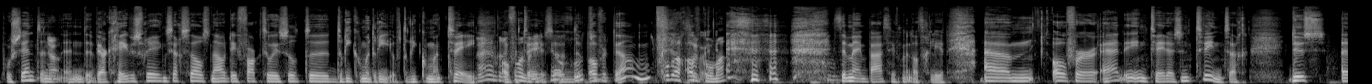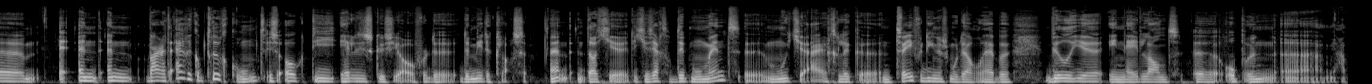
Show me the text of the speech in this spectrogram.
procent. En, Ja. en de werkersvereniging zegt zelfs, nou, de facto is dat eh 3,3 of 3,2. Nee, 3,3, over heel goed. over, ja, mijn baas heeft me dat geleerd. Ehm, over hè, in 2020. Dus, ehm, en, en waar het eigenlijk op terugkomt, is ook die hele discussie over de, de middenklasse. Hè, dat, je, dat je zegt op dit moment eh, moet je eigenlijk eh, een tweeverdienersmodel hebben. Wil je in Nederland eh, op een eh, ja,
